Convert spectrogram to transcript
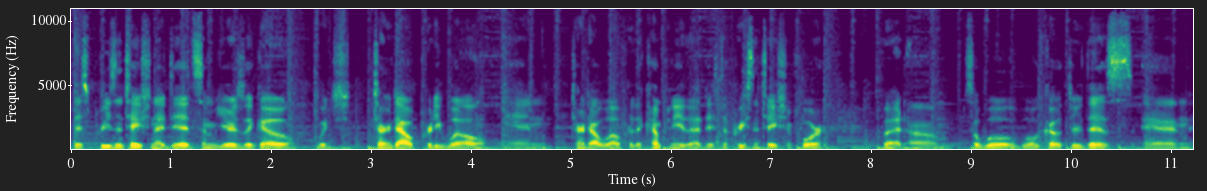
this presentation I did some years ago, which turned out pretty well and turned out well for the company that I did the presentation for. But um, so we'll we'll go through this and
